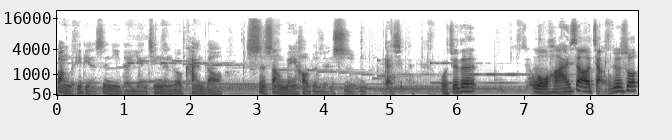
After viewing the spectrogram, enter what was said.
棒的一点是，你的眼睛能够看到世上美好的人事物。感谢。我觉得我还是要讲，就是说，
